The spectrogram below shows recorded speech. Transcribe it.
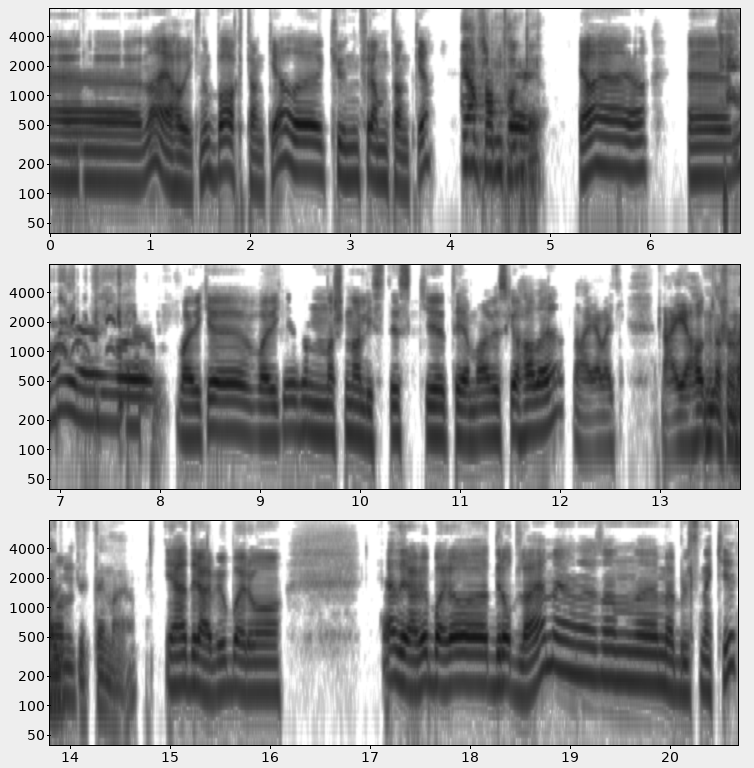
Uh, nei, jeg hadde ikke noen baktanke, jeg hadde kun framtanke. Ja, framtanke. Ja, ja, ja. Eh, nei, jeg var, ikke, var ikke sånn nasjonalistisk eh, tema vi skulle ha det. Nei, jeg veit ikke. Nei, jeg hadde Nasjonalistisk tema, ja. Jeg drev jo bare og Jeg drev jo bare og drodla, jeg, med sånn eh, møbelsnekker.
